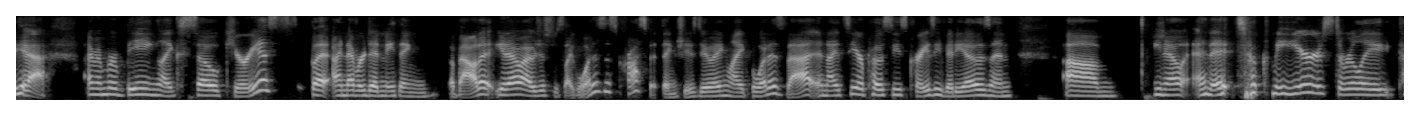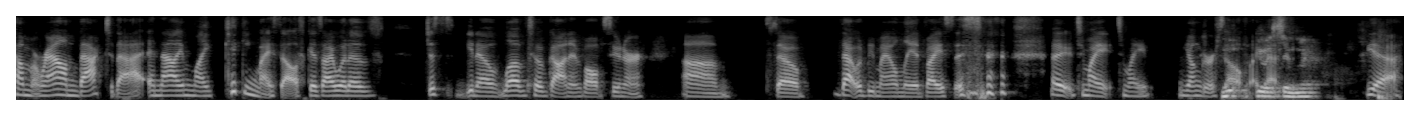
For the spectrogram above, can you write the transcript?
yeah i remember being like so curious but i never did anything about it you know? I was just was like what is this crossfit thing she's doing? Like what is that? And i'd see her post these crazy videos and um you know and it took me years to really come around back to that and now i'm like kicking myself because i would have just you know loved to have gotten involved sooner. Um so that would be my only advice is to my to my younger self. I guess. Yeah.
